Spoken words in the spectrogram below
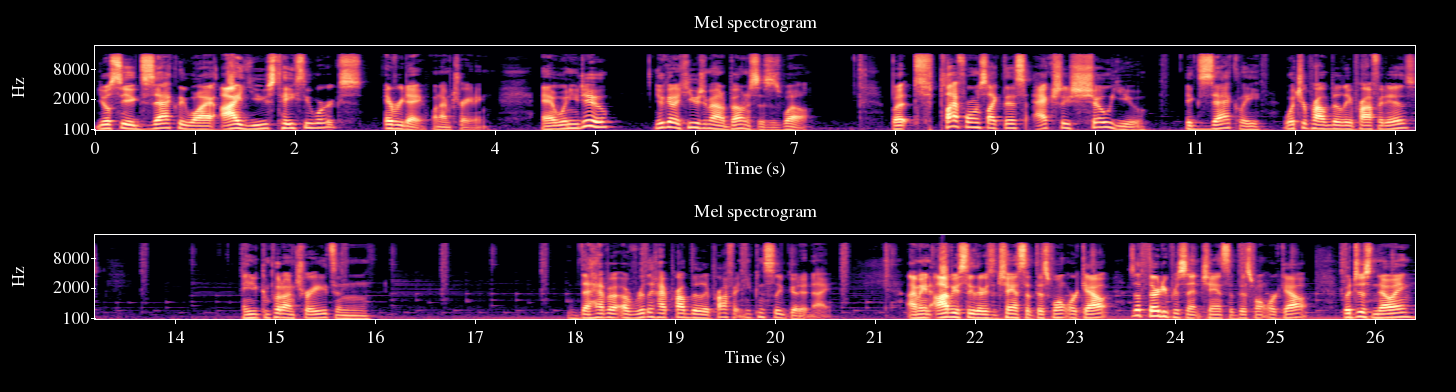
You'll see exactly why I use Tastyworks every day when I'm trading. And when you do, you'll get a huge amount of bonuses as well. But platforms like this actually show you exactly what your probability of profit is. And you can put on trades and that have a, a really high probability of profit and you can sleep good at night. I mean, obviously, there's a chance that this won't work out. There's a 30% chance that this won't work out. But just knowing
